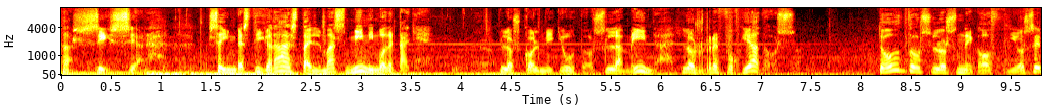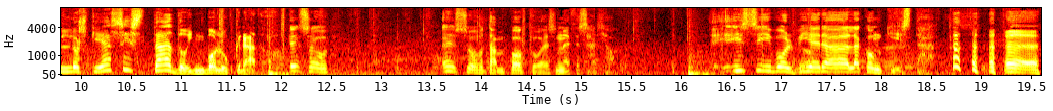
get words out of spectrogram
Así se hará. Se investigará hasta el más mínimo detalle. Los colmilludos, la mina, los refugiados. Todos los negocios en los que has estado involucrado. Eso... Eso tampoco es necesario. ¿Y si volviera a la conquista?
